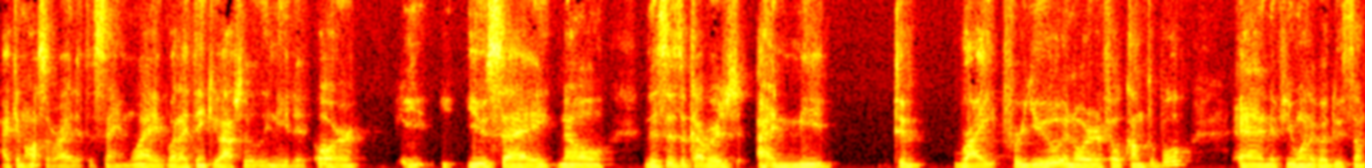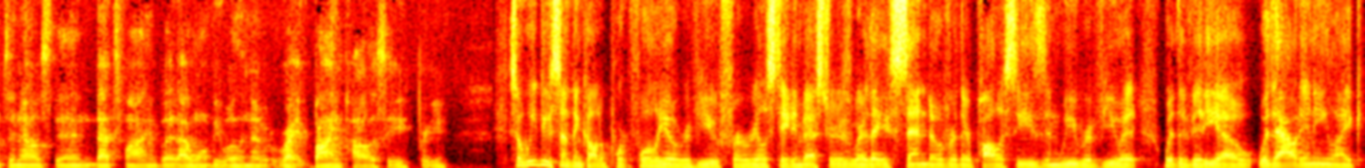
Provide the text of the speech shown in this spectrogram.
I can also write it the same way but i think you absolutely need it. Or you, you say no this is the coverage i need to write for you in order to feel comfortable and if you want to go do something else then that's fine but i won't be willing to write buying policy for you so we do something called a portfolio review for real estate investors where they send over their policies and we review it with a video without any like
